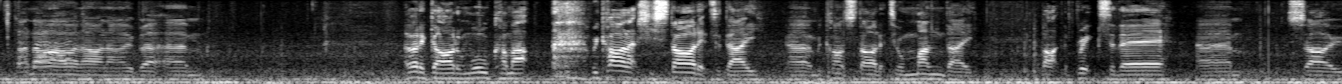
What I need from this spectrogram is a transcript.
It's I know. I know, I know, but um, I've had a garden wall come up. we can't actually start it today. Um, we can't start it till Monday, but the bricks are there. Um, so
